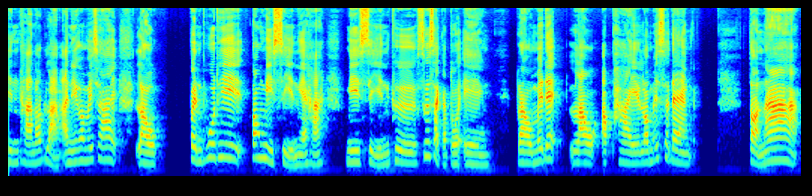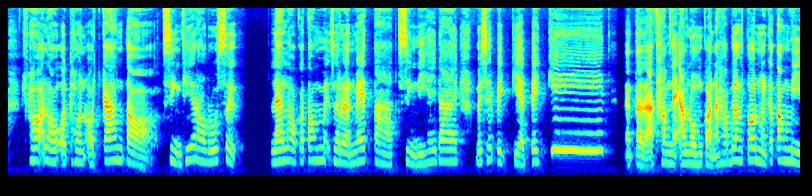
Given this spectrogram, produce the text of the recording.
ดินทานรับหลัง อันนี้ก็ไม่ใช่ เราเป็นผู้ที่ต้องมีศีลไงคะ มีศีลคือซื่อสัตย์กับตัวเอง เราไม่ได้เราอภัยเราไม่แสดงต่อหน้า เพราะเราอดทนอดกลั้นต่อสิ่งที่เรารู้สึก และเราก็ต้องเจริญเมตตาสิ่งนี้ให้ได้ ไม่ใช่ไปเกลียดไปกรีดแต่ละทำในอารมณ์ก่อนนะคะ เบื้องต้นมันก็ต้องมี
